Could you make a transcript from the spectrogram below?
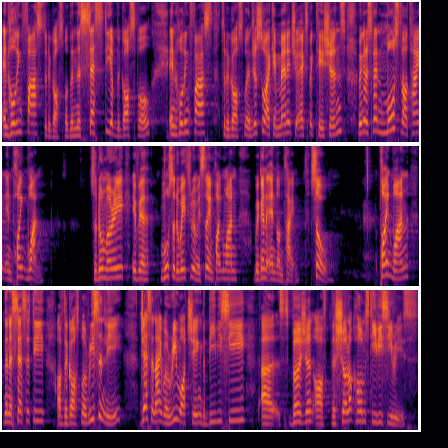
and holding fast to the gospel. The necessity of the gospel and holding fast to the gospel. And just so I can manage your expectations, we're going to spend most of our time in point one. So don't worry if we're most of the way through and we're still in point one, we're going to end on time. So, point one, the necessity of the gospel. Recently, Jess and I were rewatching the BBC uh, version of the Sherlock Holmes TV series.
